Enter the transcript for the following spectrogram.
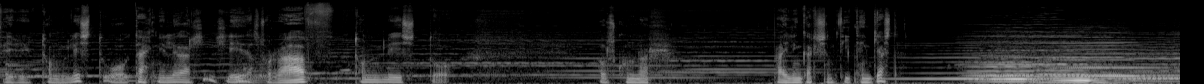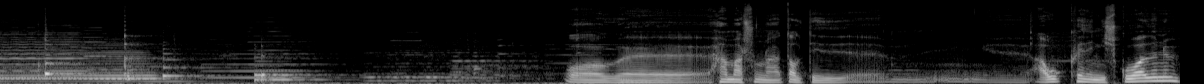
fyrir tónlist og teknilega hlið, altså raf tónlist og alls konar pælingar sem því tengjast. og uh, hann var svona daldið uh, ákveðin í skoðunum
